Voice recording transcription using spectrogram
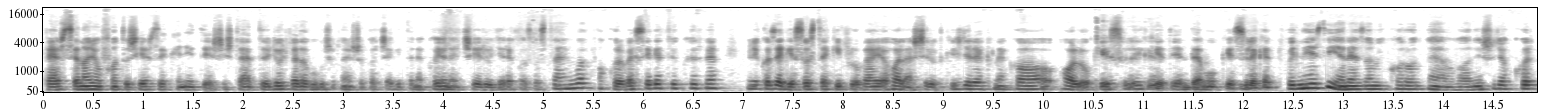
Persze, nagyon fontos érzékenyítés is. Tehát a gyógypedagógusok nagyon sokat segítenek, ha jön egy sérült gyerek az osztályunkba, akkor a beszélgetőkörbe, mondjuk az egész osztály kipróbálja a hallássérült kisgyereknek a hallókészülékét, ilyen demókészüléket, hogy nézd, ilyen ez, amikor ott benn van, és hogy akkor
